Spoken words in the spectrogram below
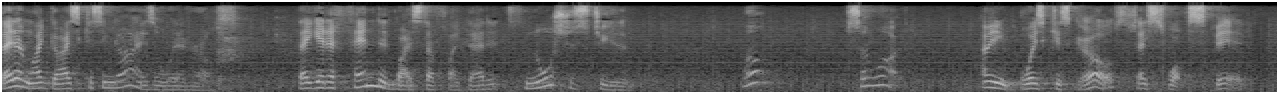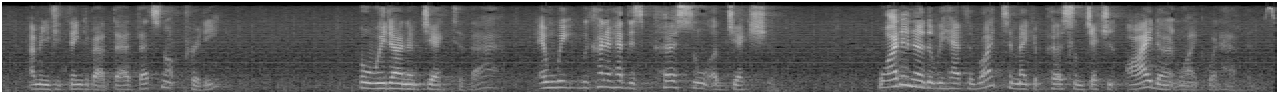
They don't like guys kissing guys or whatever else. They get offended by stuff like that. It's nauseous to them. Well, so what? I mean, boys kiss girls, they swap spit. I mean, if you think about that, that's not pretty. But we don't object to that. And we, we kind of have this personal objection. Well, I don't know that we have the right to make a personal objection. I don't like what happens.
